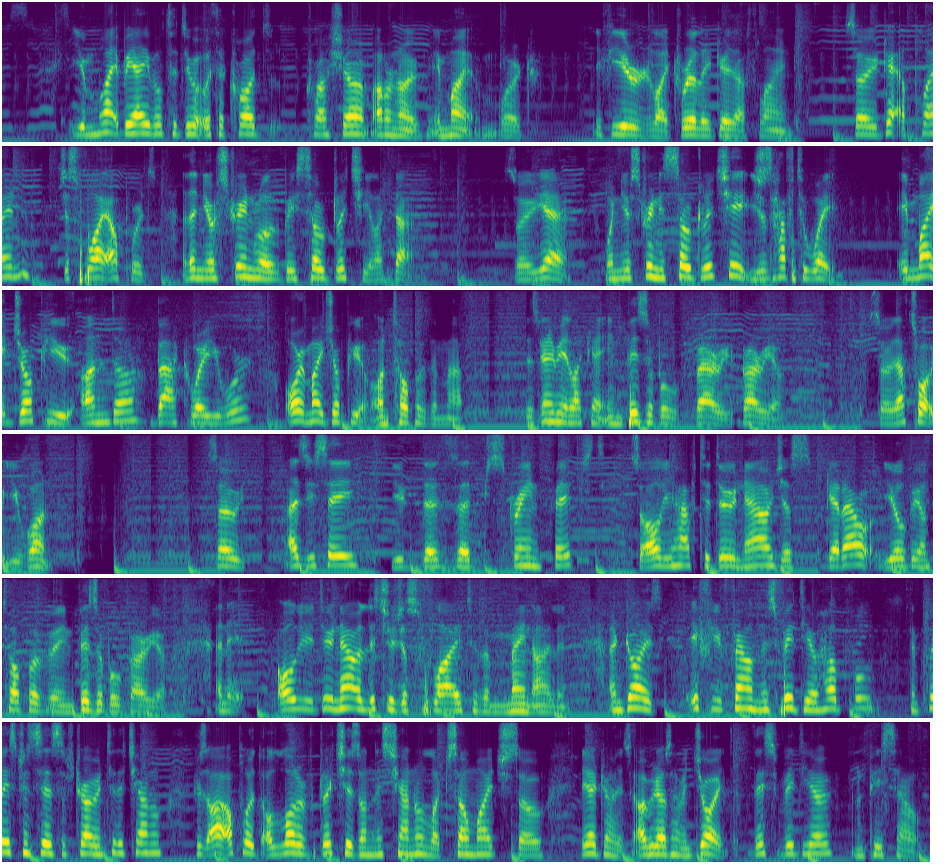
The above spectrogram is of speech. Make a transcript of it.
You might be able to do it with a quad crusher, I don't know, it might work. If you're like really good at flying. So get a plane, just fly upwards, and then your screen will be so glitchy like that. So yeah, when your screen is so glitchy, you just have to wait. It might drop you under, back where you were, or it might drop you on top of the map. There's gonna be like an invisible barrier. So that's what you want. So as you see, you there's a screen fixed. So all you have to do now, just get out, you'll be on top of an invisible barrier. And it, all you do now is literally just fly to the main island. And guys, if you found this video helpful, then please consider subscribing to the channel because I upload a lot of glitches on this channel like so much. So yeah guys I hope you guys have enjoyed this video and peace out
